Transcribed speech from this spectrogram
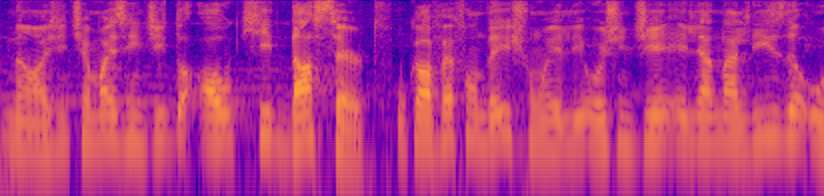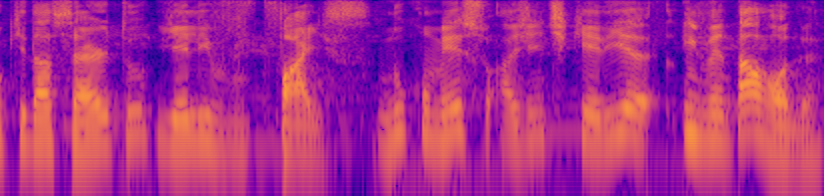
Não, a gente é mais rendido ao que dá certo. O Café Foundation, ele hoje em dia, ele analisa o que dá certo e ele faz. No começo, a gente queria inventar a roda.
